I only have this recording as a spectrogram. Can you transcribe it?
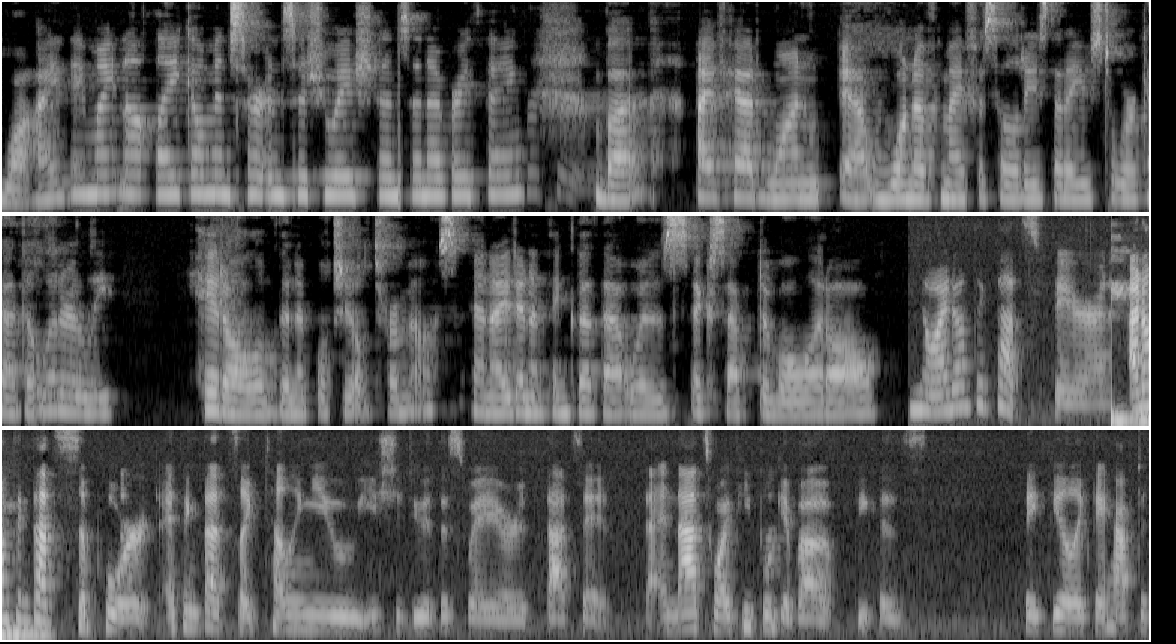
why they might not like them in certain situations and everything sure. but i've had one at one of my facilities that i used to work at that literally hid all of the nipple shields from us and i didn't think that that was acceptable at all no i don't think that's fair and i don't think that's support i think that's like telling you you should do it this way or that's it and that's why people give up because they feel like they have to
